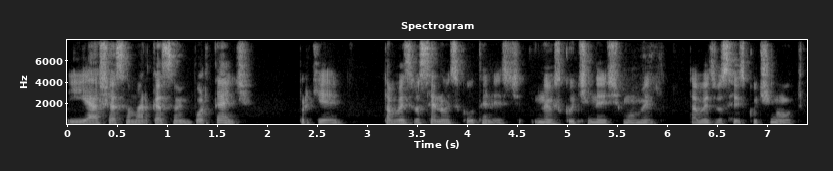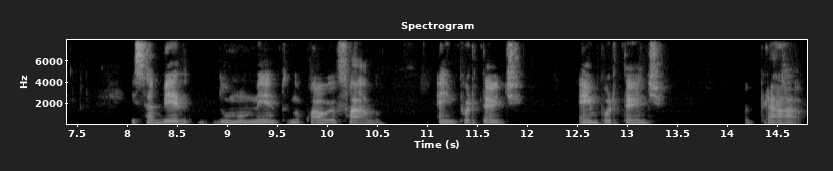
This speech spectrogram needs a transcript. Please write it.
e acho essa marcação importante, porque Talvez você não escute neste, não escute neste momento. Talvez você escute em outro. E saber do momento no qual eu falo é importante. É importante para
